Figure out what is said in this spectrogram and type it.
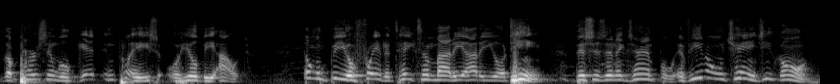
the person will get in place or he'll be out. Don't be afraid to take somebody out of your team. This is an example. If he don't change, he's gone.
